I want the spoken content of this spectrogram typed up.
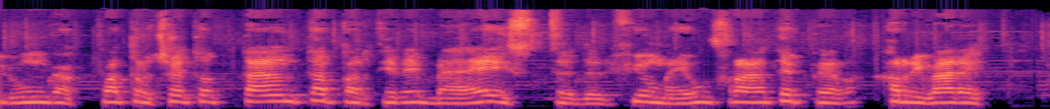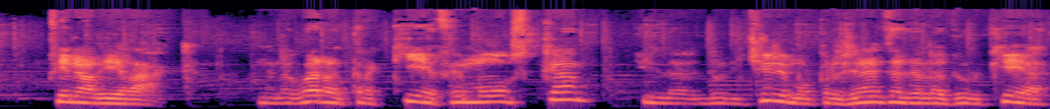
lunga 480, partirebbe a est del fiume Eufrate per arrivare fino all'Iraq. Nella guerra tra Kiev e Mosca, il dodicesimo presidente della Turchia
